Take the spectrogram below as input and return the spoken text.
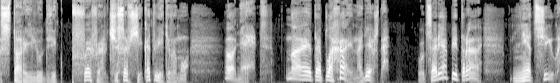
Старый Людвиг Пфефер, часовщик, ответил ему, «О, нет, но это плохая надежда. У царя Петра нет силы.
